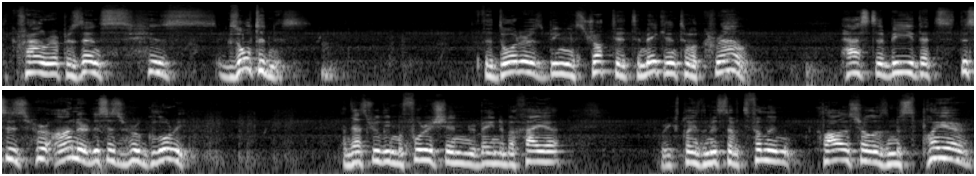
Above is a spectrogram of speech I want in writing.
The crown represents his exaltedness. The daughter is being instructed to make it into a crown. It has to be that this is her honor, this is her glory. And that's really Mefurish in Rebbeinu Bechaya, where he explains the mitzvah of Tefillin. Klal Yisrael is mispayer.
